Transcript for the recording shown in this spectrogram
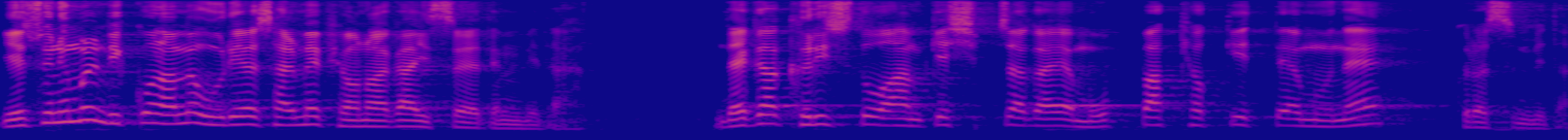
예수님을 믿고 나면 우리의 삶에 변화가 있어야 됩니다. 내가 그리스도와 함께 십자가에 못 박혔기 때문에 그렇습니다.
